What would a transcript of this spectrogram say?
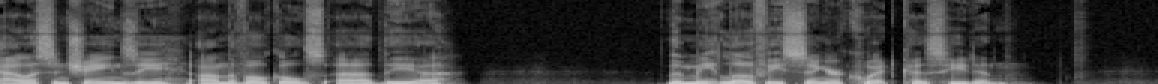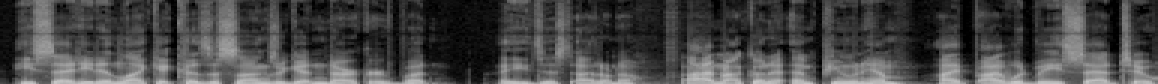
in Chainsy on the vocals, uh, the uh, the Meatloafy singer quit because he didn't. He said he didn't like it because the songs are getting darker, but he just, I don't know. I'm not going to impugn him. I I would be sad too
